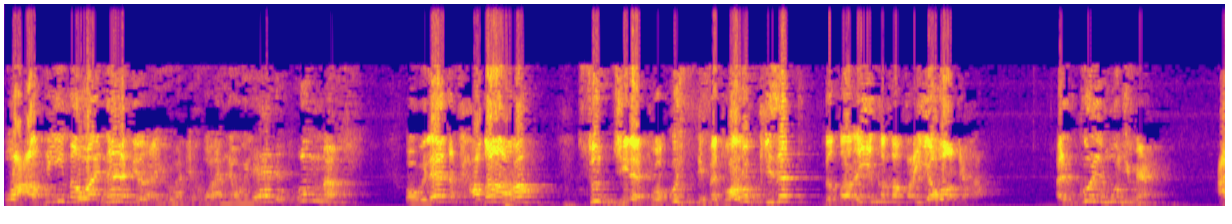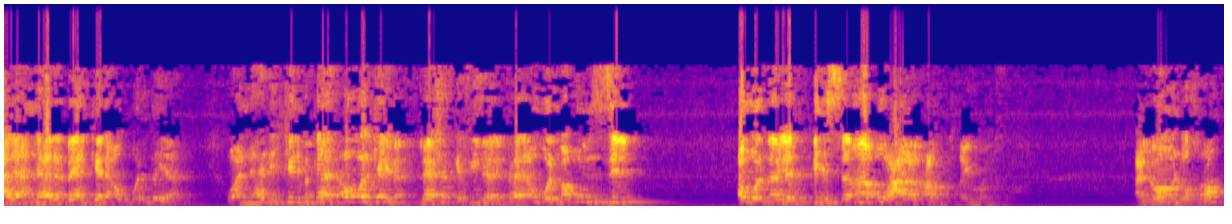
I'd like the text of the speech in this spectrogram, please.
وعظيمة ونادرة أيها الإخوة أن ولادة أمة وولادة حضارة سجلت وكثفت وركزت بطريقة قطعية واضحة. الكل مجمع. على أن هذا البيان كان أول بيان وأن هذه الكلمة كانت أول كلمة لا شك في ذلك فهذا أول ما أنزل أول ما جاءت به السماء على الأرض. أيها الإخوة. الأمم الأخرى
